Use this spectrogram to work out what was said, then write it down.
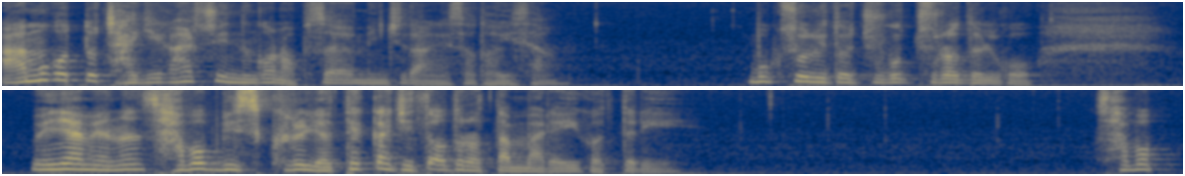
아무것도 자기가 할 수 있는 건 없어요. 민주당에서 더 이상. 목소리도 주, 줄어들고. 왜냐면은 사법 리스크를 여태까지 떠들었단 말이에요. 이것들이. 사법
